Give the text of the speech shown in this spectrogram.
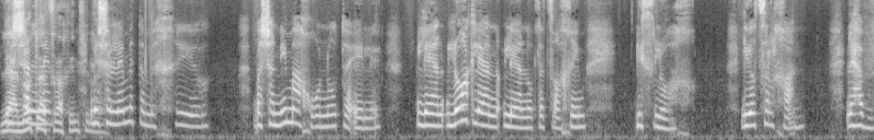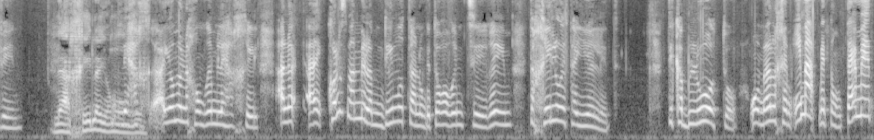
להיענות לצרכים שלהם. לשלם את המחיר בשנים האחרונות האלה, לא רק להיענות לצרכים, לסלוח, להיות סלחן, להבין. להכיל היום. להכ... היום אנחנו אומרים להכיל. כל הזמן מלמדים אותנו בתור הורים צעירים, תכילו את הילד. תקבלו אותו. הוא אומר לכם, אם את מטומטמת,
